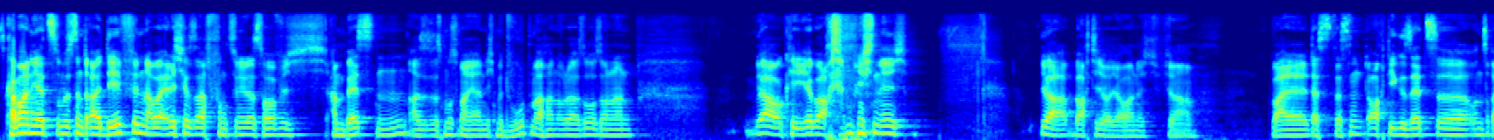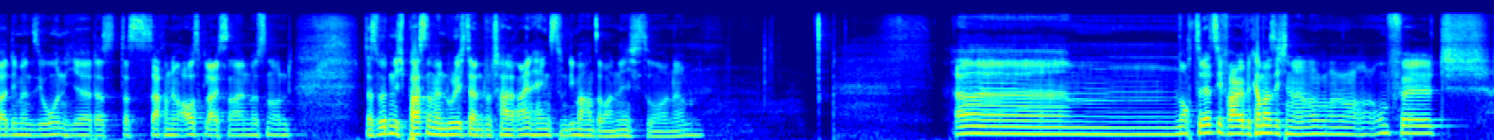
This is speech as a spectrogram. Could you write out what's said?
das kann man jetzt so ein bisschen 3D finden, aber ehrlich gesagt funktioniert das häufig am besten. Also das muss man ja nicht mit Wut machen oder so, sondern ja, okay, ihr beachtet mich nicht. Ja, beachte ich euch auch nicht, ja. Weil das, das sind auch die Gesetze unserer Dimension hier, dass, dass Sachen im Ausgleich sein müssen und das würde nicht passen, wenn du dich dann total reinhängst und die machen es aber nicht so, ne? Ähm, noch zuletzt die Frage, wie kann man sich in einem Umfeld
